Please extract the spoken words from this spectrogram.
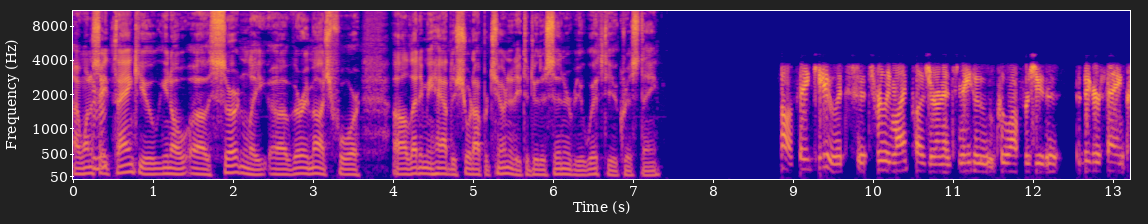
I want to mm-hmm. say thank you. You know, uh, certainly uh, very much for uh, letting me have the short opportunity to do this interview with you, Christine. Oh, thank you. It's it's really my pleasure, and it's me who who offers you the, the bigger thanks.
